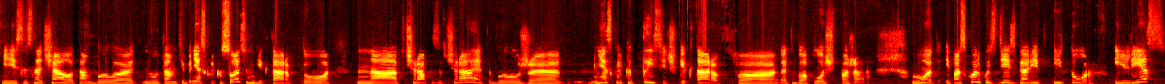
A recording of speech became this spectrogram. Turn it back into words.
И если сначала там было, ну, там, типа несколько сотен гектаров, то на вчера-позавчера это было уже несколько тысяч гектаров, э, это была площадь пожара. Вот, и поскольку здесь горит и торф, и лес,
